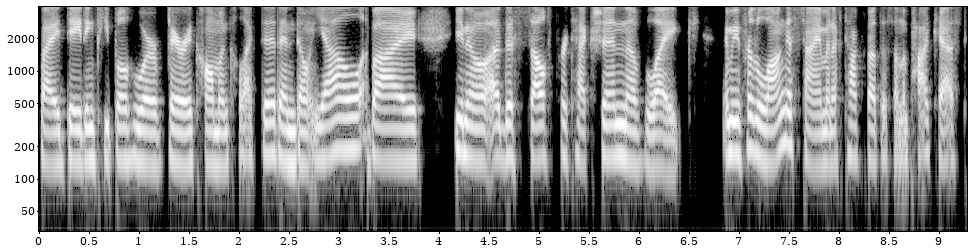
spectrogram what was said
by dating people who are very calm and collected and don't yell, by you know uh, this self protection of like. I mean, for the longest time, and I've talked about this on the podcast,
